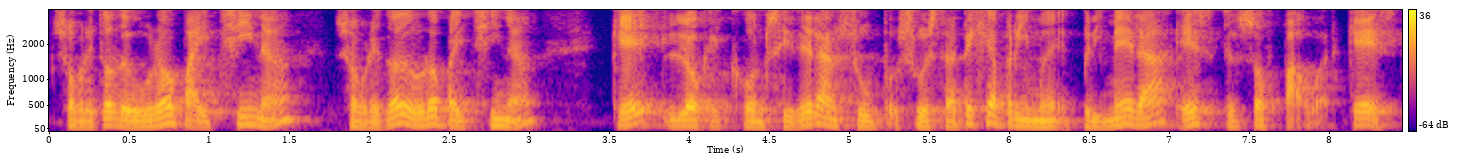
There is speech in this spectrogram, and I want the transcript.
sobre todo Europa y China, sobre todo Europa y China, que lo que consideran su, estrategia primera es el soft power, que es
